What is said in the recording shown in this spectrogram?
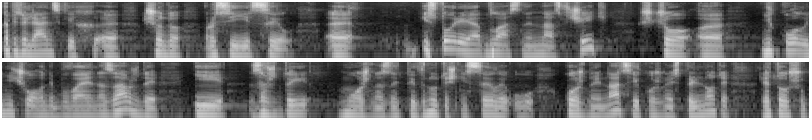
капітулянських е, щодо Росії сил. Е, історія власне нас вчить, що е, ніколи нічого не буває назавжди, і завжди можна знайти внутрішні сили у кожної нації, кожної спільноти для того, щоб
